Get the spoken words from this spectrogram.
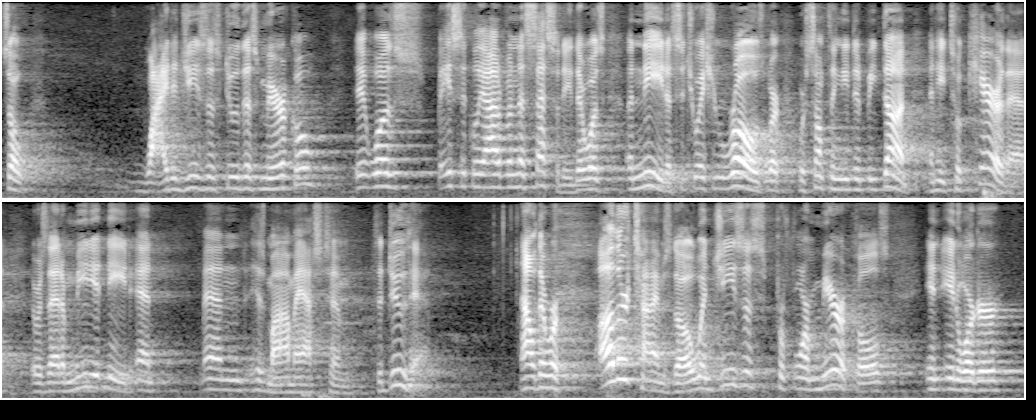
So, why did Jesus do this miracle? It was basically out of a necessity. There was a need, a situation rose where, where something needed to be done, and he took care of that. There was that immediate need, and, and his mom asked him to do that. Now, there were other times, though, when Jesus performed miracles in, in order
